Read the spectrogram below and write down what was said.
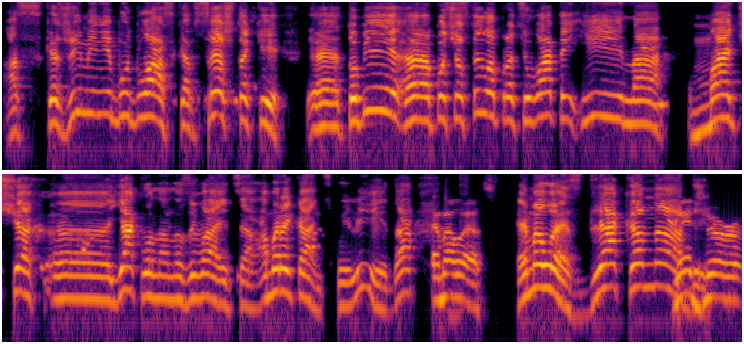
А скажи мені, будь ласка, все ж таки, е, тобі е, пощастило працювати і на матчах, е, як вона називається, американської ліги, да? МЛС. МЛС для Канади, Major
